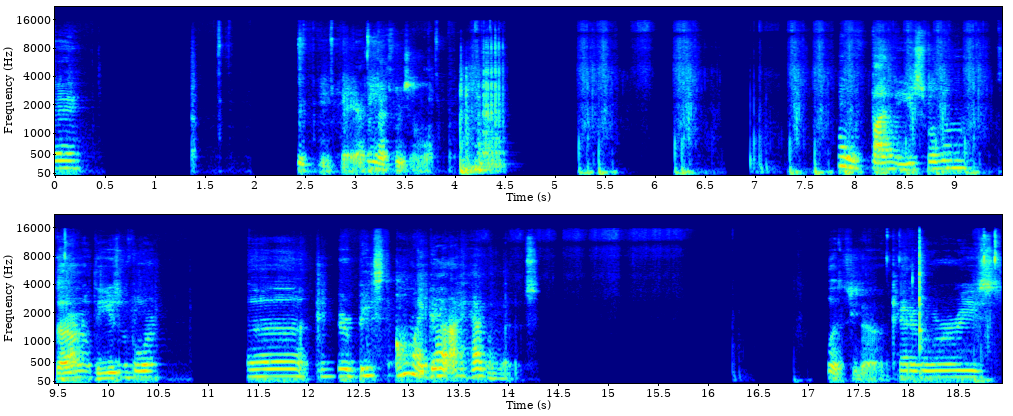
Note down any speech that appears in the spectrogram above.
Okay. 50k, I think that's reasonable. Find the use for them, so I don't know what to use them for. Uh, Ender Beast. Oh my god, I have one of those. Let's see the categories.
